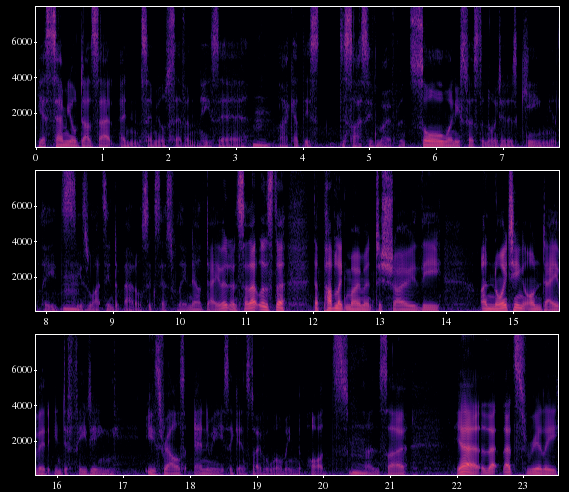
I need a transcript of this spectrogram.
yes, Samuel does that in Samuel seven. He's there, Mm. like at this decisive moment. Saul, when he's first anointed as king, it leads Mm. Israelites into battle successfully, and now David, and so that was the the public moment to show the anointing on David in defeating Israel's enemies against overwhelming odds. Mm. And so, yeah, that that's really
